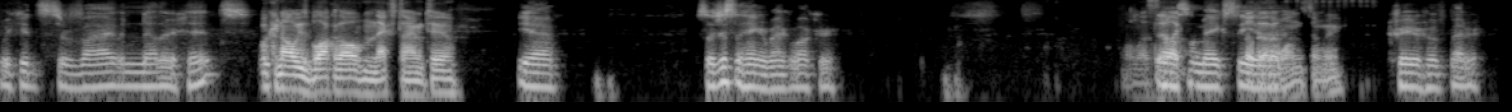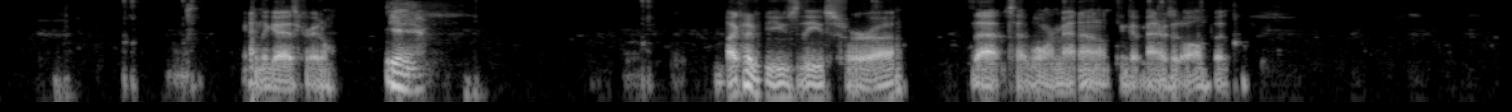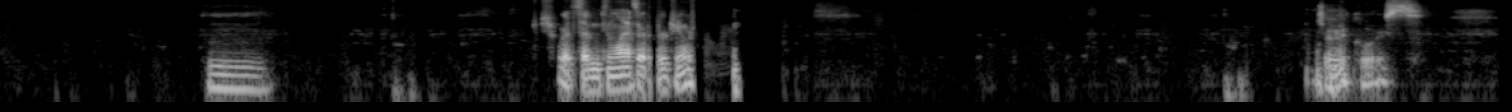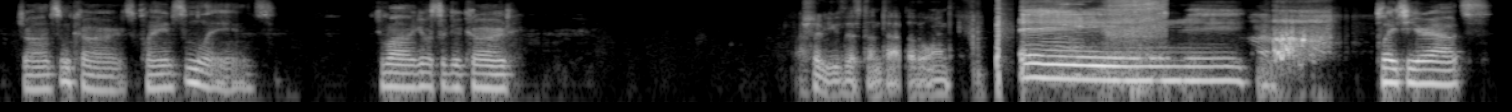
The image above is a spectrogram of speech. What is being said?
we could survive another hit. We can always block with all of them next time too. Yeah. So just the Hangerback Walker. Unless It they like also makes the the other uh, ones than we creator hoof better. And the Gaea's Cradle. Yeah. I could have used these for uh that to have more mana. I don't think that matters at all, but Hmm. we're at 17 lives or 13. We're Chart a course. Drawing some cards, playing some lands. Come on, give us a good card. I should have used this to untap the other land. Hey! Play to your outs.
